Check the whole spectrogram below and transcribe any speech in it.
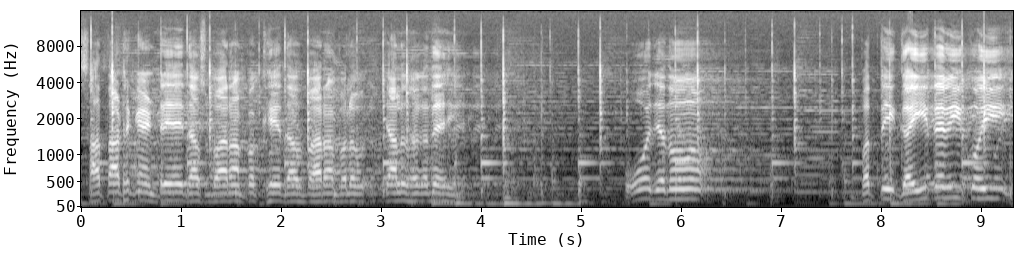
7-8 ਘੰਟੇ 10-12 ਪੱਖੇ 10-12 ਬਲਬ ਚੱਲ ਸਕਦੇ ਸੀ। ਉਹ ਜਦੋਂ ਬੱਤੀ ਗਈ ਤੇ ਵੀ ਕੋਈ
